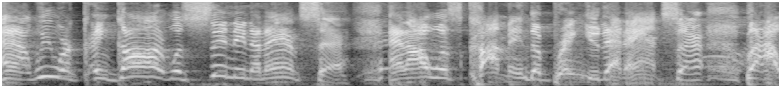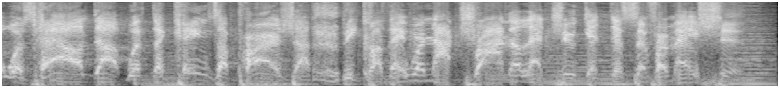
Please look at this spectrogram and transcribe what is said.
And we were and God was sending an answer. And I was coming to bring you that answer but I was held up with the kings of Persia because they were not trying to let you get this information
